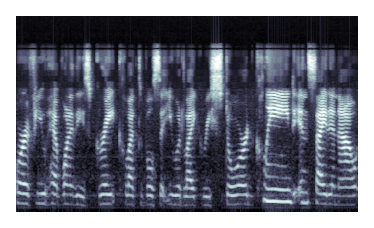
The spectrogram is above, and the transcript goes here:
or if you have one of these great collectibles that you would like restored, cleaned inside and out,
